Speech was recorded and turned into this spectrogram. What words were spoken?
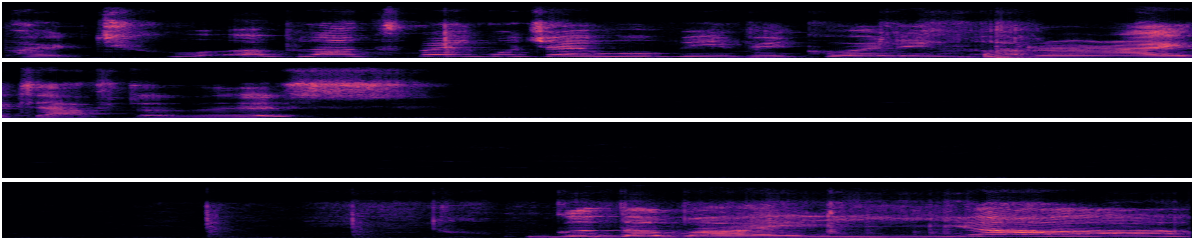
part two of Bloxburg, which I will be recording right after this. Goodbye. Yeah.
